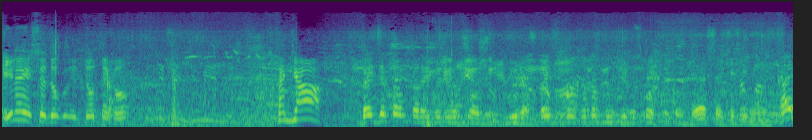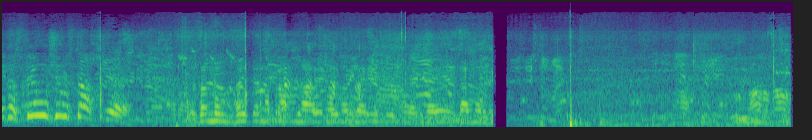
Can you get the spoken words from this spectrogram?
Ile jeszcze do, do tego? Sędzia! Wejdź za Tomka, najwyżej rozchodził. Jura, wejdź za Tomka, będzie wyskoczył. Jeszcze 10 minut. Ej, do z tyłu się ustawcie! Wejdę naprawdę na tam Norwegię. Tam Norwegię.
